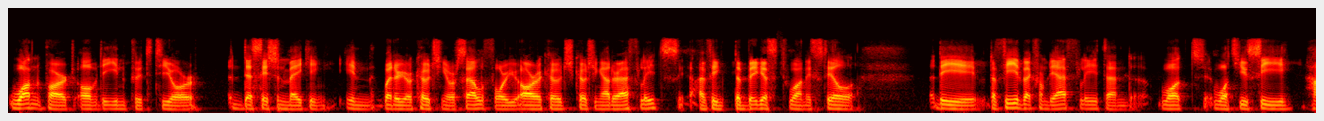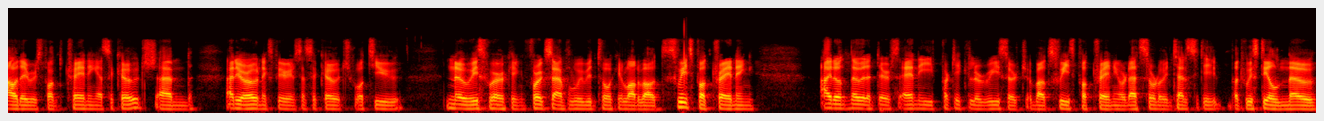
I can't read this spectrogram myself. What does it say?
one part of the input to your decision making in whether you're coaching yourself or you are a coach coaching other athletes. I think the biggest one is still the the feedback from the athlete and what what you see how they respond to training as a coach and and your own experience as a coach what you know is working for example we've been talking a lot about sweet spot training I don't know that there's any particular research about sweet spot training or that sort of intensity, but we still know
